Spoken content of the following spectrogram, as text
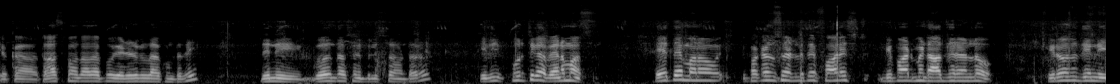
యొక్క త్రాస్పం దాదాపు ఏడు అడుగుల దాకా ఉంటుంది. దీన్ని గోధుమ అని పిలుస్తూ ఉంటారు. ఇది పూర్తిగా వెనమస్. అయితే మనం పక్కన చూసినట్లయితే ఫారెస్ట్ డిపార్ట్మెంట్ ఆధ్వర్యంలో ఈరోజు దీన్ని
